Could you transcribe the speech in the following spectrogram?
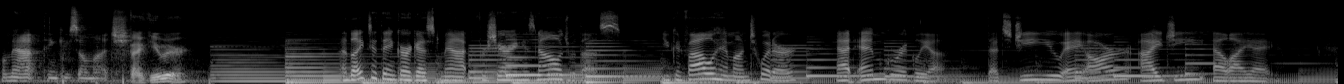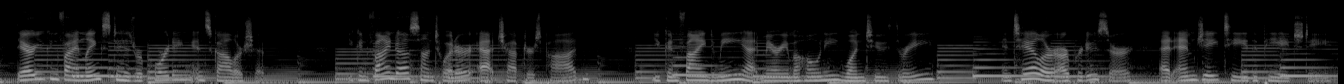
Well, Matt, thank you so much. Thank you, Mary. I'd like to thank our guest Matt for sharing his knowledge with us. You can follow him on Twitter at mguariglia. That's G U A R I G L I A. There you can find links to his reporting and scholarship. You can find us on Twitter at ChaptersPod. You can find me at Mary Mahoney123 and Taylor, our producer, at MJT the PhD.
